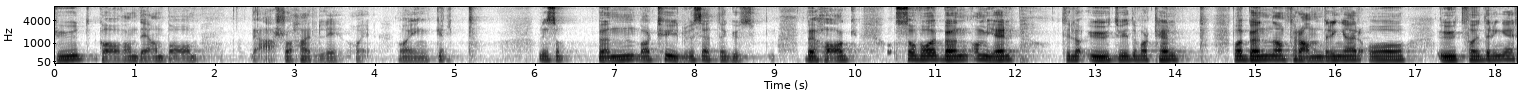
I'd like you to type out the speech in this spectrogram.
Gud gav ham det han ba om. Det er så herlig og, og enkelt. Liksom, Bønnen var tydeligvis etter Guds behag. Så vår bønn om hjelp til å utvide vårt telt, vår bønn om forandringer og utfordringer,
